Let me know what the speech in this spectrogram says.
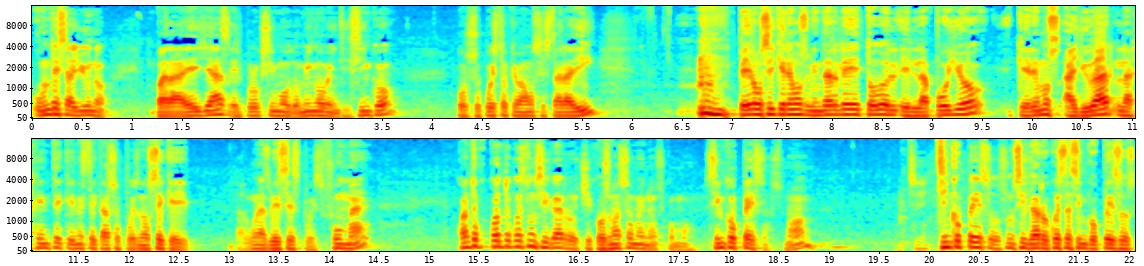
un desayuno para ellas el próximo domingo 25 por supuesto que vamos a estar ahí, pero sí queremos brindarle todo el, el, apoyo, queremos ayudar la gente que en este caso, pues no sé, que algunas veces pues fuma. ¿Cuánto, cuánto cuesta un cigarro, chicos? Más o menos como cinco pesos, ¿no? Sí. Cinco pesos, un cigarro cuesta cinco pesos.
